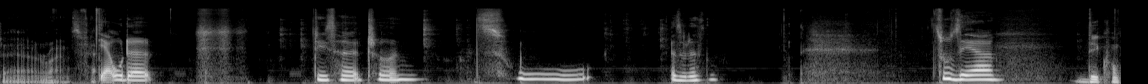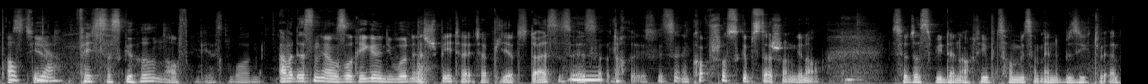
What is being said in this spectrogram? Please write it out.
Der rhyme is fat. Ja, oder die ist halt schon zu, also das zu sehr, Dekompostiert. Auf- ja. Vielleicht ist das Gehirn aufgegessen worden. Aber das sind ja so Regeln, die wurden erst später etabliert. Da ist es Mhm. erst, doch, ist ein Kopfschuss gibt es da schon, genau. Ist ja das, wie dann auch die Zombies am Ende besiegt werden.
